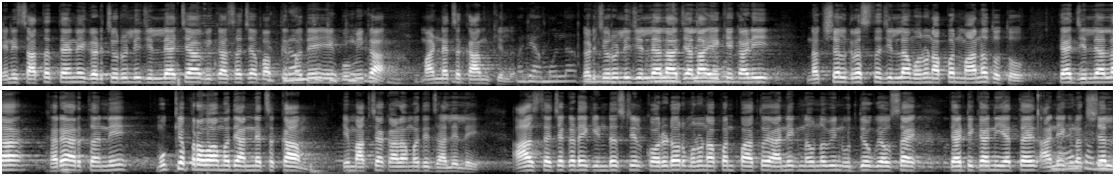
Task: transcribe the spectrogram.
यांनी सातत्याने गडचिरोली जिल्ह्याच्या विकासाच्या बाबतीमध्ये एक भूमिका मांडण्याचं काम केलं. म्हणजे गडचिरोली जिल्ह्याला ज्याला एकेकाळी नक्षलग्रस्त जिल्हा म्हणून आपण मानत होतो त्या जिल्ह्याला खऱ्या अर्थाने मुख्य प्रवाहामध्ये आणण्याचं काम हे मागच्या काळामध्ये झालेलं आहे. आज त्याच्याकडे एक इंडस्ट्रीयल कॉरिडॉर म्हणून आपण पाहतोय अनेक नवनवीन उद्योग व्यवसाय त्या ठिकाणी येत आहेत. अनेक नक्षल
